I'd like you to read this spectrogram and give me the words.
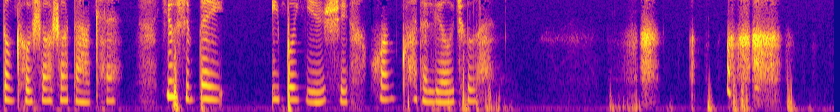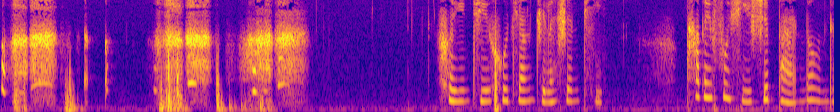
洞口稍稍打开，又是被一波盐水欢快的流出来。何音几乎僵直了身体。他被复习时摆弄的，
